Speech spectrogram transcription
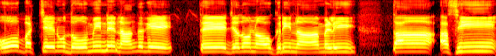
ਉਹ ਬੱਚੇ ਨੂੰ 2 ਮਹੀਨੇ ਲੰਘ ਗਏ ਤੇ ਜਦੋਂ ਨੌਕਰੀ ਨਾ ਮਿਲੀ, ਤਾਂ ਅਸੀਂ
